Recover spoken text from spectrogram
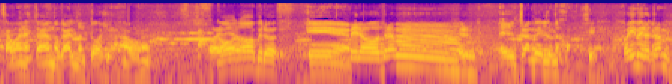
Esa buena está dando caldo en todos lados. No, no, pero. Eh, Pero Trump. El Trump es lo mejor, sí. Oye, pero Trump.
